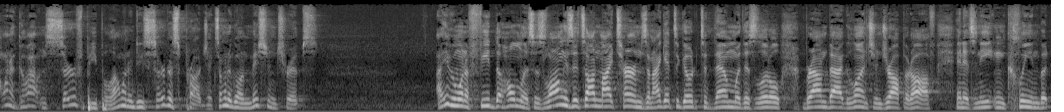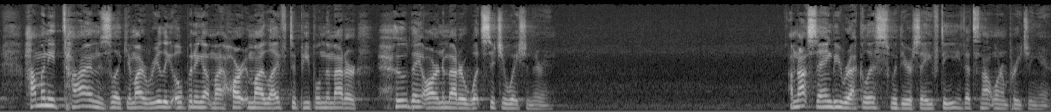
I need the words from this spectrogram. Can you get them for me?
I want to go out and serve people. I want to do service projects. I want to go on mission trips. I even want to feed the homeless as long as it's on my terms and I get to go to them with this little brown bag lunch and drop it off and it's neat and clean. But how many times, like, am I really opening up my heart and my life to people no matter who they are, no matter what situation they're in? I'm not saying be reckless with your safety. That's not what I'm preaching here.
